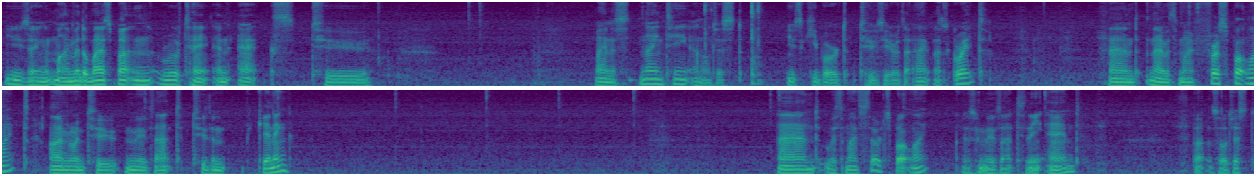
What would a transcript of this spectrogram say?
using my middle mouse button rotate an X to minus 90 and I'll just use the keyboard to zero that out. That's great. And now with my first spotlight, I'm going to move that to the beginning. And with my third spotlight, I'm just going to move that to the end. But so I'll just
